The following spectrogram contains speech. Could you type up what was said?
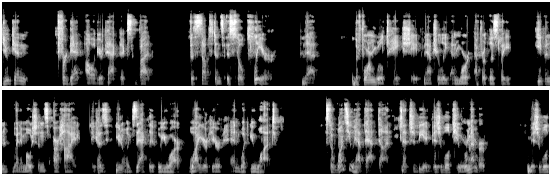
You can forget all of your tactics, but the substance is so clear that the form will take shape naturally and more effortlessly even when emotions are high, because you know exactly who you are, why you're here, and what you want. So once you have that done, that should be a visual cue. Remember, visual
